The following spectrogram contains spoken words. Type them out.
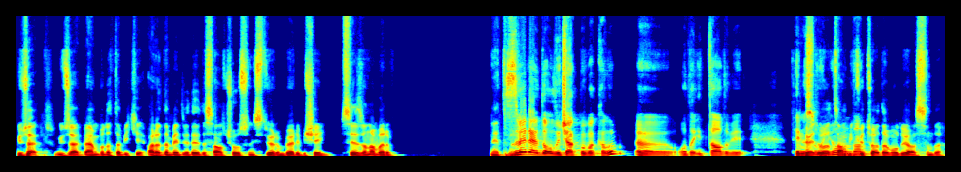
Güzel, güzel. Ben buna tabii ki arada Medvedev de salça olsun istiyorum. Böyle bir şey sezona varım. Net. Zverev'de olacak mı bakalım? Ee, o da iddialı bir tenis evet, oynuyor. Evet o tam Ondan... bir kötü adam oluyor aslında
